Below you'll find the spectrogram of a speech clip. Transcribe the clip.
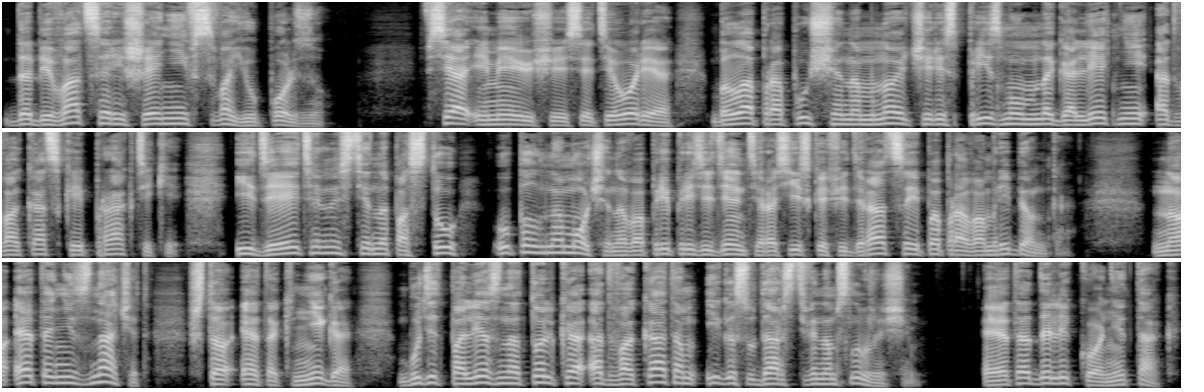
добиваться решений в свою пользу. Вся имеющаяся теория была пропущена мной через призму многолетней адвокатской практики и деятельности на посту уполномоченного при президенте Российской Федерации по правам ребенка. Но это не значит, что эта книга будет полезна только адвокатам и государственным служащим. Это далеко не так.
